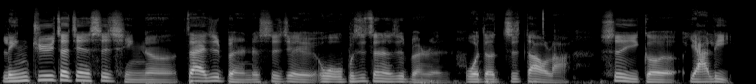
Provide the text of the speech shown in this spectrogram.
邻居这件事情呢，在日本人的世界，我我不是真的日本人，我的知道啦，是一个压力。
